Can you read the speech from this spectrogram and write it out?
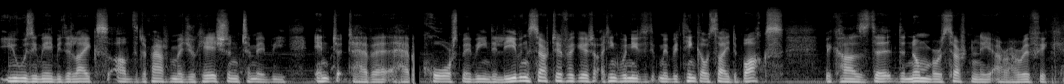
using maybe the likes of the Department of Education to maybe enter, to have a have a course maybe in the leaving certificate. I think we need to maybe think outside the box because the, the numbers certainly are horrific.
